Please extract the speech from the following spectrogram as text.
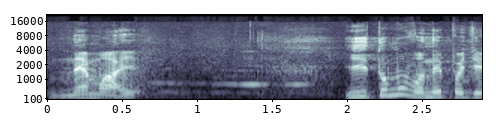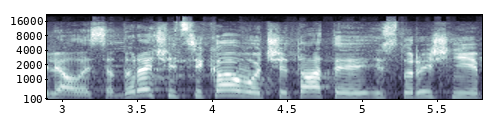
немає. І тому вони поділялися. До речі, цікаво читати історичні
